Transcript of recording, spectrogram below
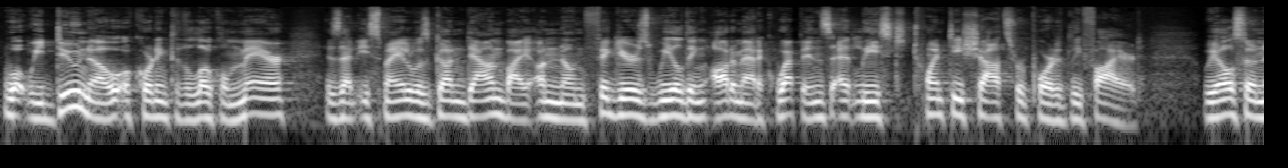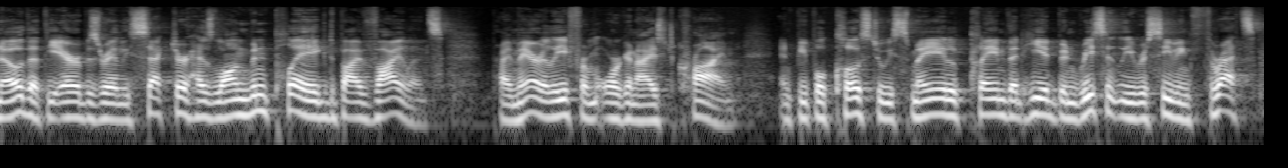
What we do know, according to the local mayor, is that Ismail was gunned down by unknown figures wielding automatic weapons, at least 20 shots reportedly fired. We also know that the Arab Israeli sector has long been plagued by violence primarily from organized crime. And people close to Ismail claimed that he had been recently receiving threats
